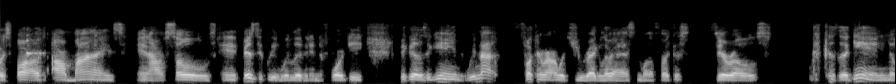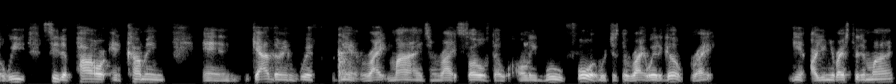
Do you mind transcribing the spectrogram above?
as far as our minds and our souls and physically we're living in the 4D because again, we're not fucking around with you regular ass motherfuckers, zeros. Because again, you know, we see the power in coming and gathering with again right minds and right souls that will only move forward, which is the right way to go, right? Again, are you in your right state of mind?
